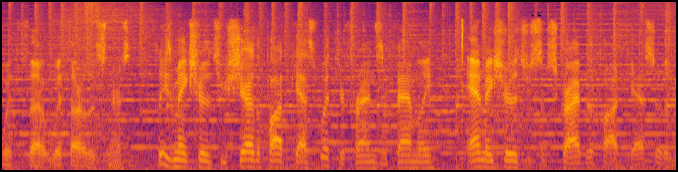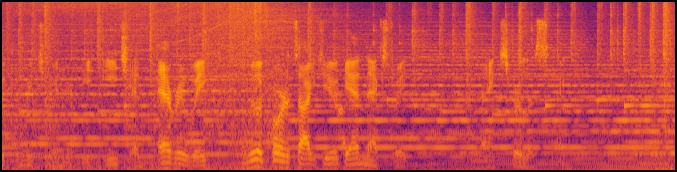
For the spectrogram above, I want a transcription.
with uh, with our listeners. Please make sure that you share the podcast with your friends and family, and make sure that you subscribe to the podcast so that we can reach you in your feed each and every week. And we look forward to talking to you again next week. Thanks for listening.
